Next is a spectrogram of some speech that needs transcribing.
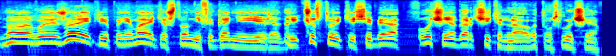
Но выезжаете и понимаете, что он нифига не едет. И чувствуете себя очень огорчительно в этом случае.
